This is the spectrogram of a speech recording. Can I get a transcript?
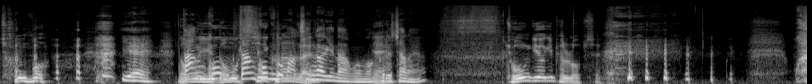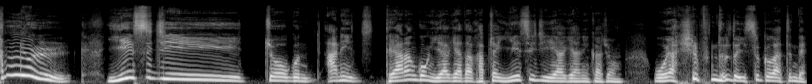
저는 뭐 예. 땅콩 땅콩도 막 생각이 나고 막 예. 그렇잖아요. 좋은 기억이 별로 없어요. 환율 ESG 쪽은 아니 대한항공 이야기하다 갑자기 ESG 이야기하니까 좀 오해하실 분들도 있을 것 같은데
